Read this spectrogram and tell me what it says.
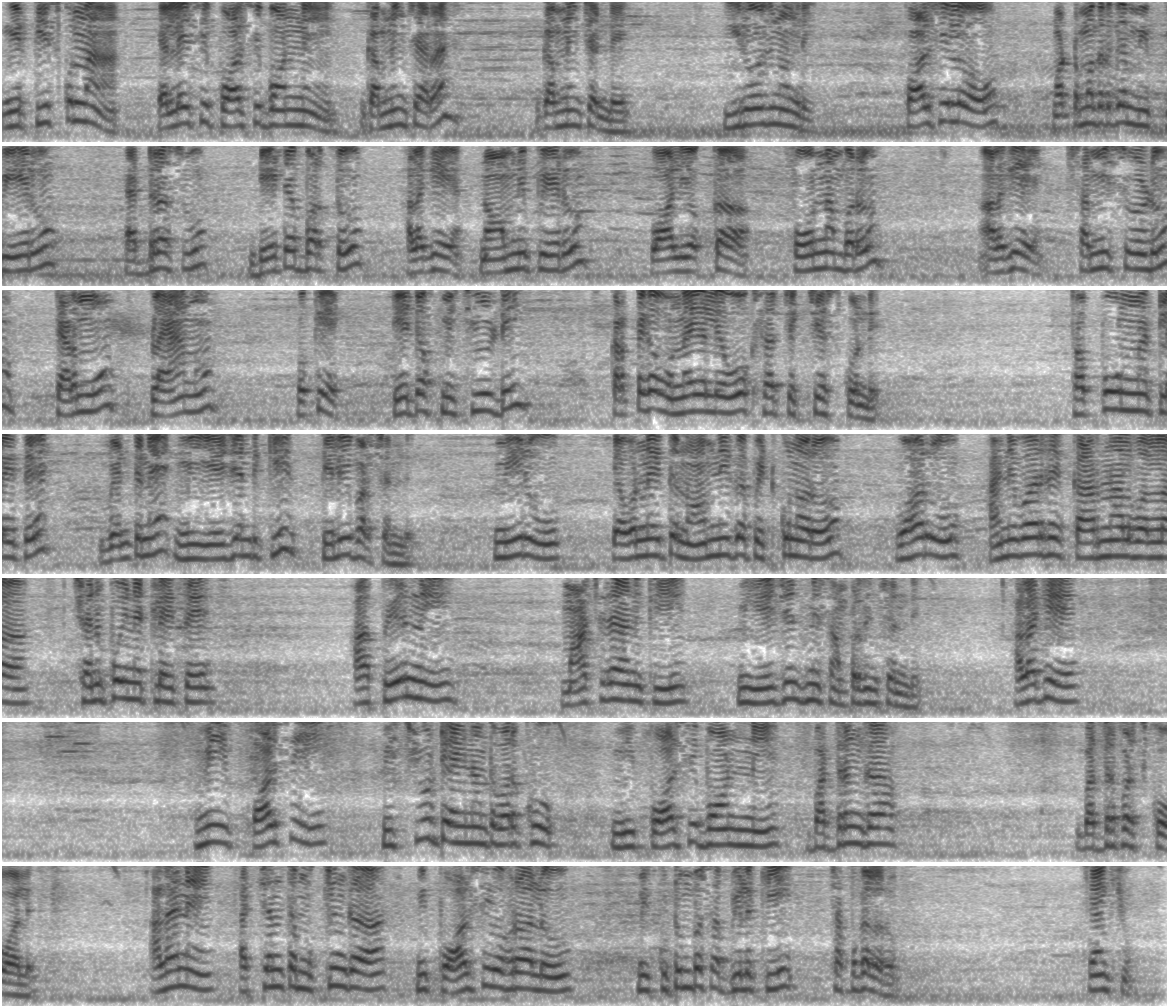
మీరు తీసుకున్న LIC policy బాండ్ని గమనించారా? గమనించండి. ఈ రోజు నుండి పాలసీలో మొట్టమొదటిగా మీ పేరు అడ్రస్సు డేట్ ఆఫ్ బర్త్ అలాగే నామినీ పేరు వాళ్ళ యొక్క ఫోన్ నంబరు అలాగే sum assured term plan okay date of maturity కరెక్ట్గా ఉన్నాయో లేవో ఒకసారి చెక్ చేసుకోండి. తప్పు ఉన్నట్లయితే వెంటనే మీ ఏజెంట్కి తెలియపరచండి. మీరు ఎవరినైతే నామినీగా పెట్టుకున్నారో వారు అనివార్య కారణాల వల్ల చనిపోయినట్లయితే ఆ పేరుని మార్చడానికి మీ ఏజెంట్ని సంప్రదించండి. అలాగే మీ పాలసీ మెచ్యూరిటీ అయినంత వరకు మీ పాలసీ బాండ్ని భద్రంగా భద్రపరచుకోవాలి. అలానే అత్యంత ముఖ్యంగా మీ పాలసీ వివరాలు మీ కుటుంబ సభ్యులకి చెప్పగలరు. Thank you.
